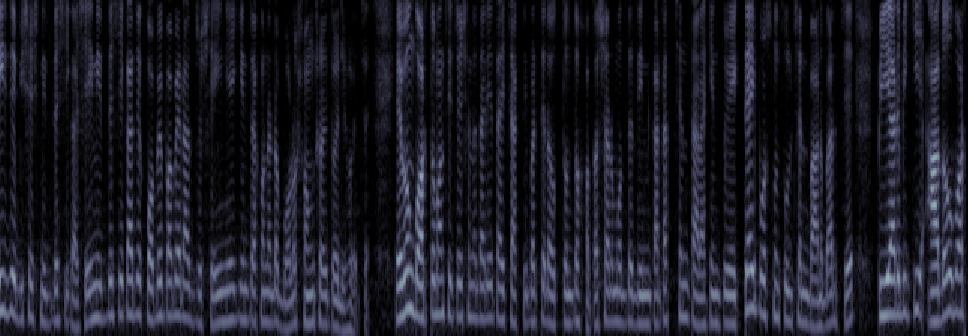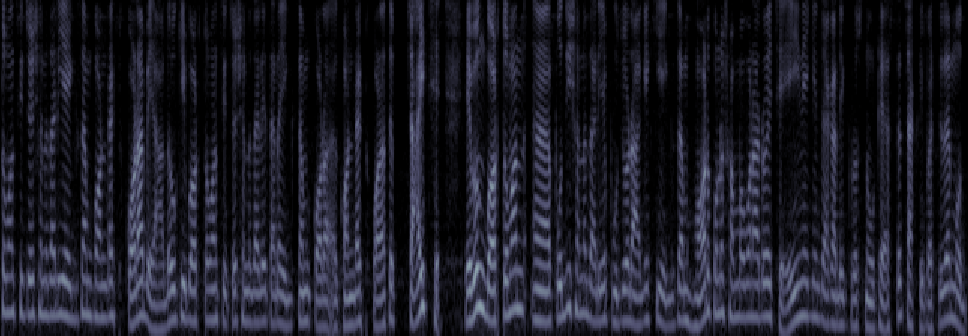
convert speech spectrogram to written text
এই যে বিশেষ নির্দেশিকা, সেই নির্দেশিকা যে কবে পাবে রাজ্য, সেই নিয়েই কিন্তু এখন একটা বড় সংশয় তৈরি হয়েছে। এবং বর্তমান সিচুয়েশনে দাঁড়িয়ে তাই চাকরি প্রার্থীরা অত্যন্ত হতাশার মধ্যে দিন কাটাচ্ছেন, তারা কিন্তু একটাই প্রশ্ন তুলছেন বারবার যে পিআরবি কি আদৌ বর্তমান সিচুয়েশনে দাঁড়িয়ে এক্সাম কন্ডাক্ট করাবে? আদৌ কি বর্তমান সিচুয়েশনে দাঁড়িয়ে তারা এক্সাম করা কন্ডাক্ট করাতে চাইছে? এবং বর্তমান পজিশনে দাঁড়িয়ে পুজোর আগে কি এক্সাম হওয়ার কোনো সম্ভাবনা রয়েছে? এই নিয়ে কিন্তু একাধিক প্রশ্ন উঠে আসছে চাকরি প্রার্থীদের মধ্য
